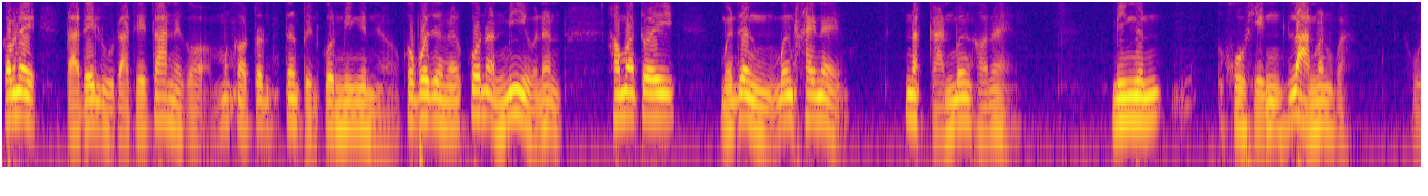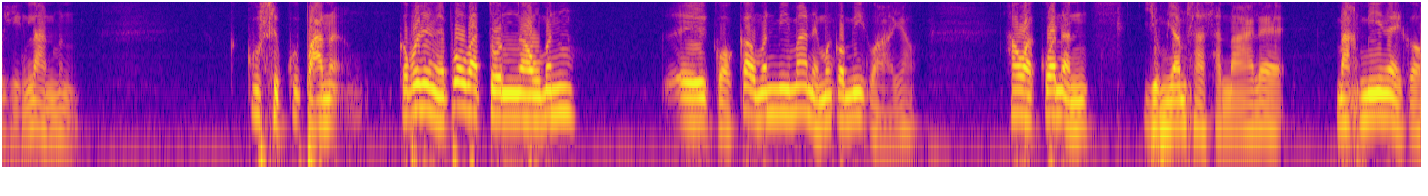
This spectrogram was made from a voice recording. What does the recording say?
ก็ไม่ได้ตาได้หลูตาเตต้านเนี่ยก็ มันก็ต้นต้นเป็นคนมีเงินเนาะก็เพราะฉะนั้นคนอันมีอยู่นั่นเขามาตัวเหมือนเรื่องเมืองไทยเนี่ยนักการเมืองเขาเนี่ยมีเงินโหเหงล้านมันกว่าโหเหงล้านมัน กูสืบกูปานอะก็เพราะฉะนั้นเพราะว่าตนเงามัน เออก่อเก้ามันมีมาเนี่ยมันก็มีกว่าเย้าเฮาว่าคนอันยุ่มยำศาสนาแหละ มักมีเนี่ยก็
